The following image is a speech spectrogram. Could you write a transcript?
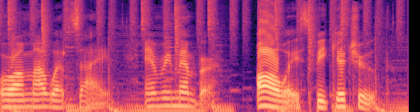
or on my website. And remember, always speak your truth.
